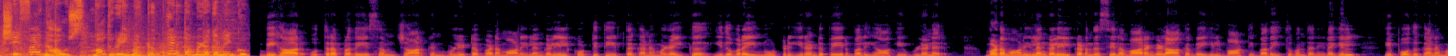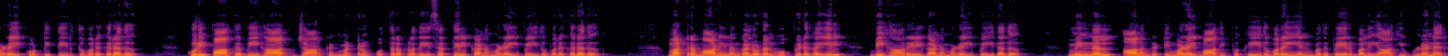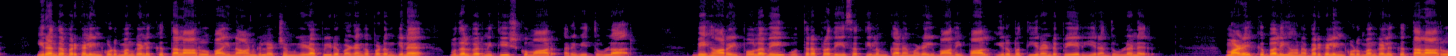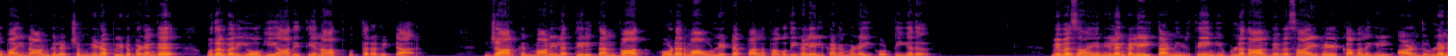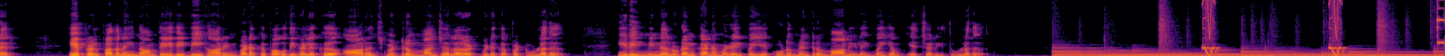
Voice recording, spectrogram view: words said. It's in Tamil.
மீனாட்சி ஃபேன் ஹவுஸ் மதுரை மற்றும் தென் தமிழகம் எங்கும். பீகார் உத்தரப்பிரதேசம் ஜார்க்கண்ட் உள்ளிட்ட வட மாநிலங்களில் கொட்டி தீர்த்த கனமழைக்கு இதுவரை நூற்று இரண்டு பேர் பலியாகியுள்ளனர் வடமாநிலங்களில் கடந்த சில வாரங்களாக வெயில் வாட்டி வதைத்து வந்த நிலையில் இப்போது கனமழை கொட்டி தீர்த்து வருகிறது. குறிப்பாக பீகார் ஜார்க்கண்ட் மற்றும் உத்தரப்பிரதேசத்தில் கனமழை பெய்து வருகிறது. மற்ற மாநிலங்களுடன் ஒப்பிடுகையில் பீகாரில் கனமழை பெய்தது. மின்னல் ஆலங்கட்டி மழை பாதிப்புக்கு இதுவரை எண்பது பேர் பலியாகி உள்ளனர். இறந்தவர்களின் குடும்பங்களுக்கு தலா ரூபாய் நான்கு லட்சம் இழப்பீடு வழங்கப்படும் என முதல்வர் நிதிஷ்குமார் அறிவித்துள்ளார். பீகாரைப் போலவே உத்தரப்பிரதேசத்திலும் கனமழை பாதிப்பால் இருபத்தி இரண்டு பேர் இறந்துள்ளனர். மழைக்கு பலியானவர்களின் குடும்பங்களுக்கு தலா ரூபாய் நான்கு லட்சம் இழப்பீடு வழங்க முதல்வர் யோகி ஆதித்யநாத் உத்தரவிட்டார். ஜார்க்கண்ட் மாநிலத்தில் தன்பாத் கோடர்மா உள்ளிட்ட பல பகுதிகளில் கனமழை கொட்டியது. விவசாய நிலங்களில் தண்ணீர் தேங்கி உள்ளதால் விவசாயிகள் கவலையில் ஆழ்ந்துள்ளனர். ஏப்ரல் பதினைந்தாம் தேதி பீகாரின் வடக்கு பகுதிகளுக்கு ஆரஞ்சு மற்றும் மஞ்சள் அலர்ட் விடுக்கப்பட்டுள்ளது. இடி மின்னலுடன் கனமழை பெய்யக்கூடும் என்றும் வானிலை மையம் எச்சரித்துள்ளது.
